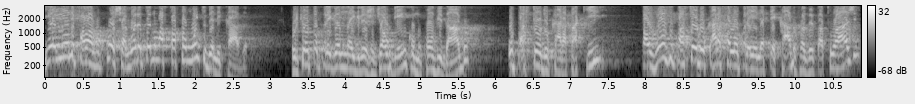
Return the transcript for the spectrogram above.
E aí ele falava: Poxa, agora eu estou numa situação muito delicada. Porque eu estou pregando na igreja de alguém como convidado, o pastor do cara está aqui, talvez o pastor do cara falou para ele: é pecado fazer tatuagem,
